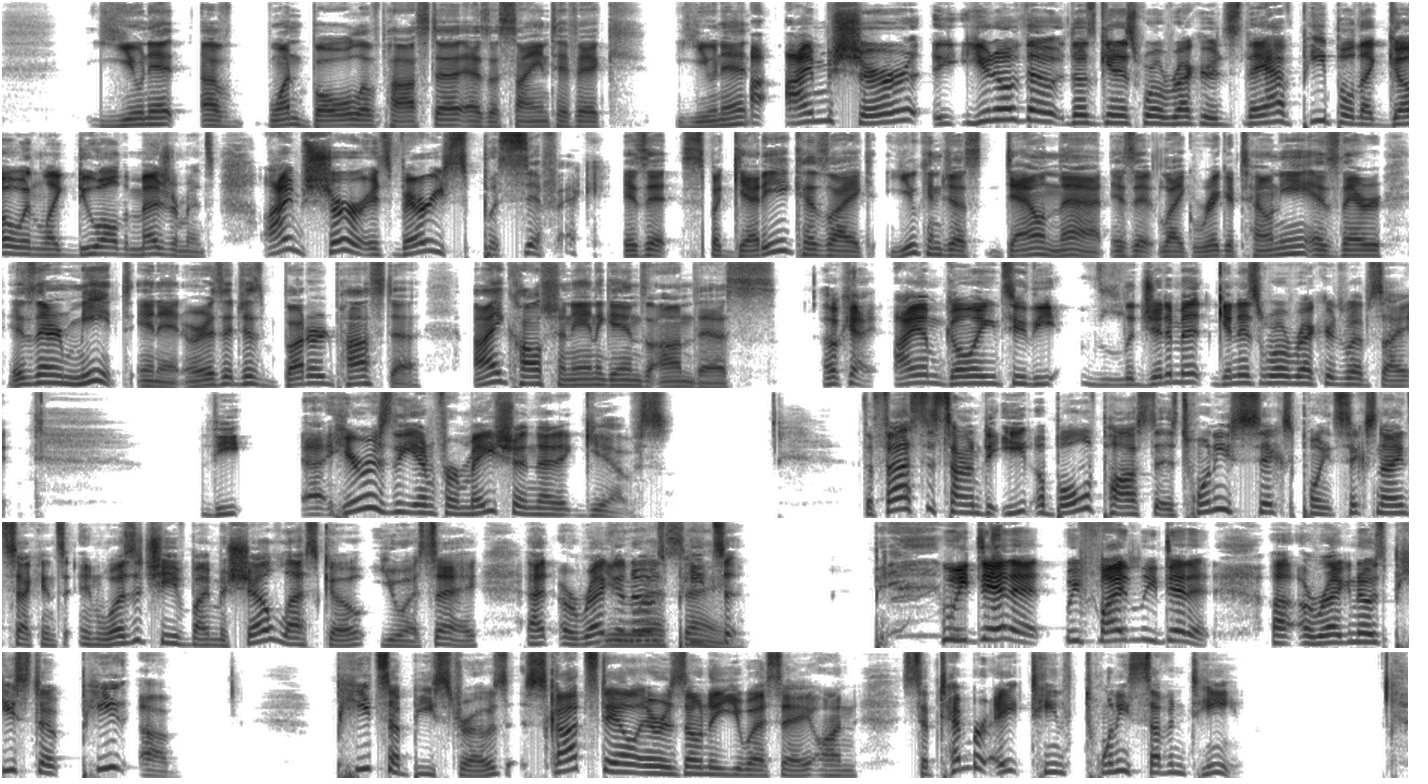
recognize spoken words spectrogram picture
unit of one bowl of pasta as a scientific unit? I- I'm sure you know tho- those Guinness World Records. They have people that go and like do all the measurements. I'm sure it's very specific. Is it spaghetti? Because like you can just down that. Is it like rigatoni? Is there is there meat in it, or is it just buttered pasta? I call shenanigans on this. Okay, I am going to the legitimate Guinness World Records website. The uh, here is the information that it gives. The fastest time to eat a bowl of pasta is 26.69 seconds and was achieved by Michelle Lesco, USA, at Oregano's USA. Pizza. we did it. We finally did it. Uh, Oregano's Pista, P, uh, Pizza Bistros, Scottsdale, Arizona, USA, on September 18th, 2017.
